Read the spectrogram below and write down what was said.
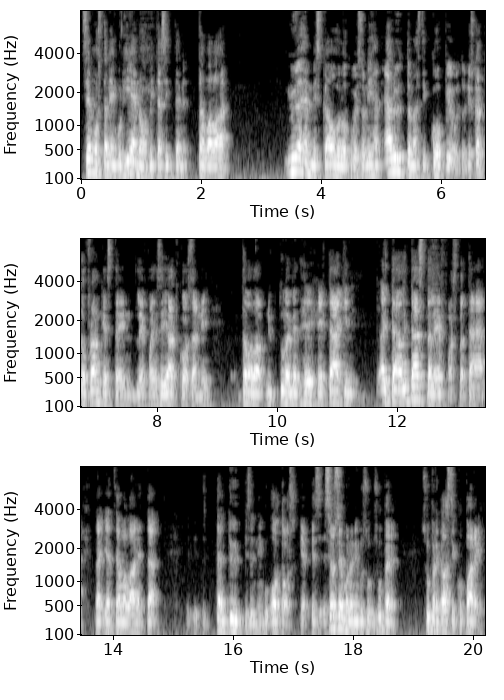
semmoista niin kuin hienoa, mitä sitten tavallaan myöhemmissä kauhuelokuvissa on ihan älyttömästi kopioitu. Jos katsoo Frankenstein-leffan ja sen jatkoosa, niin tavallaan nyt tulee mieleen, että hei, hei, tämäkin, ai, tämä oli tästä leffasta tämä, ja tavallaan, että tämän tyyppisen niin kuin otos. Ja, ja se on semmoinen niin kuin su- super, superklassikko pari.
